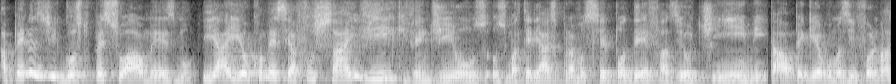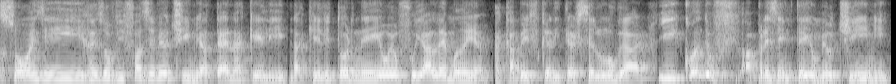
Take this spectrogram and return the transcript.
apenas de gosto pessoal mesmo. E aí eu comecei a fuçar e vi que vendiam os, os materiais para você poder fazer o time e tal. Peguei algumas informações e resolvi fazer meu time. Até naquele, naquele torneio eu fui à Alemanha. Acabei ficando em terceiro lugar. E quando eu apresentei o meu time,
